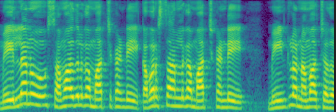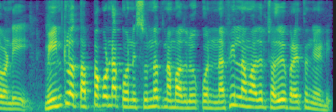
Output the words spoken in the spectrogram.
మీ ఇళ్ళను సమాధులుగా మార్చకండి కబరస్థానాలుగా మార్చకండి మీ ఇంట్లో నమాజ్ చదవండి. మీ ఇంట్లో తప్పకుండా కొన్ని సున్నత్ నమాజులు కొన్ని నఫీల్ నమాజులు చదివే ప్రయత్నం చేయండి.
